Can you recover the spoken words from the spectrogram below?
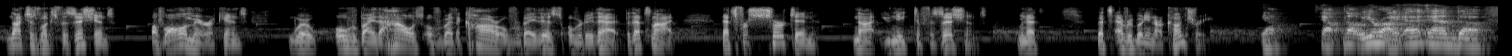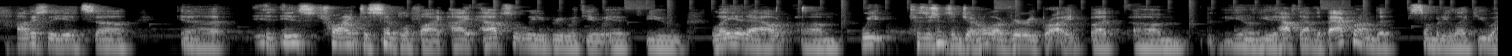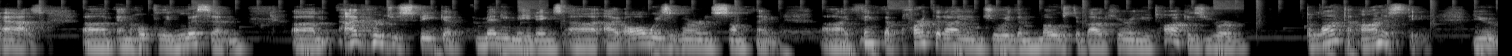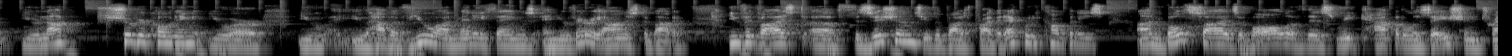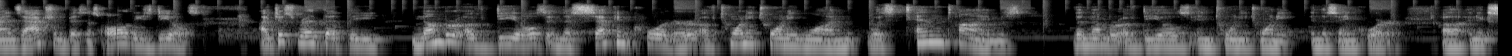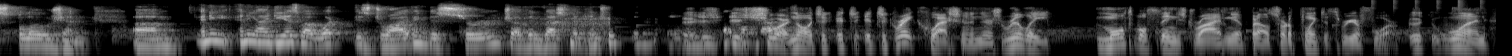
not just amongst physicians of all Americans, where over by the house, over by the car, over by this, over to that. But that's not that's for certain not unique to physicians. I mean that's that's everybody in our country. Yeah. Yeah, no, you're right, and uh, obviously it's uh, uh, it is trying to simplify. I absolutely agree with you. If you lay it out, um, we physicians in general are very bright, but um, you know you have to have the background that somebody like you has, um, and hopefully listen. Um, I've heard you speak at many meetings. Uh, I always learn something. Uh, I think the part that I enjoy the most about hearing you talk is your blunt honesty you you're not sugarcoating you are you you have a view on many things and you're very honest about it. You've advised uh, physicians you've advised private equity companies on both sides of all of this recapitalization transaction business all these deals. I just read that the number of deals in the second quarter of 2021 was 10 times the number of deals in 2020 in the same quarter, uh, an explosion. Um, any any ideas about what is driving this surge of investment interest? In, in uh, sure. No, it's a it's it's a great question, and there's really multiple things driving it, but I'll sort of point to three or four. Uh, one,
